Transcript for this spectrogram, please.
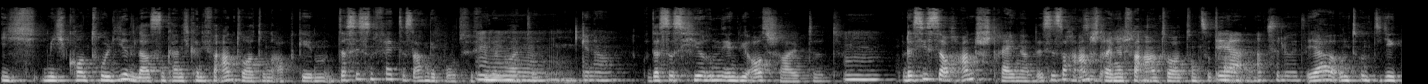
ich mich kontrollieren lassen kann, ich kann die Verantwortung abgeben. Das ist ein fettes Angebot für viele mm, Leute. Genau. Dass das Hirn irgendwie ausschaltet. Mm. Und es ist auch anstrengend. Es ist auch anstrengend, ist anstrengend, Verantwortung zu tragen. Ja, absolut. Ja, und, und je,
